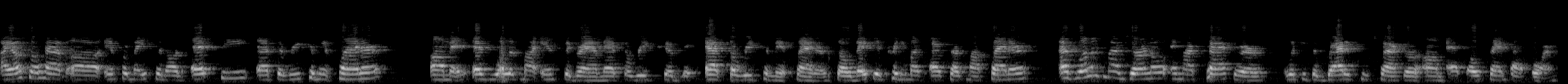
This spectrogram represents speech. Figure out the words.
I also have uh, information on Etsy at the Recommit Planner um, as well as my Instagram at the recommit at the recommit planner. So they can pretty much access my planner as well as my journal and my tracker, which is a gratitude tracker, um, at those same platforms.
